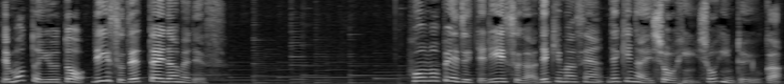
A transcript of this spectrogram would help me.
で、もっと言うと、リース絶対ダメです。ホームページってリースができません。できない商品、商品というか、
